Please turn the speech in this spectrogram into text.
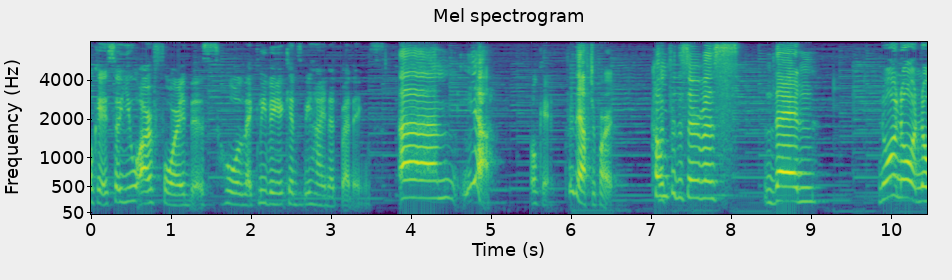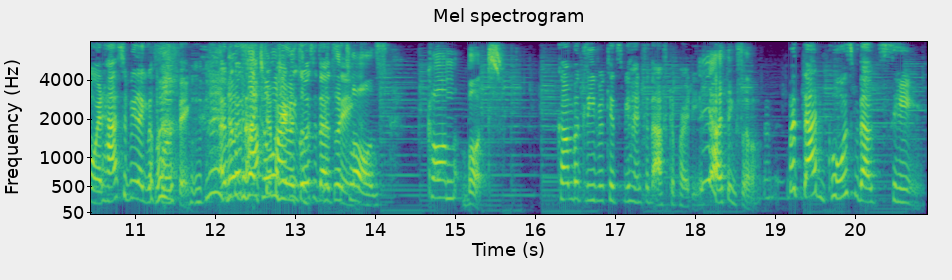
okay? So you are for this whole like leaving your kids behind at weddings? Um, yeah. Okay. For the after part come for the service, then. No, no, no. It has to be like the full thing. no, uh, because I told you it's, a, it's a clause. Come, but. Come, but leave your kids behind for the after party. Yeah, I think so. But that goes without saying.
